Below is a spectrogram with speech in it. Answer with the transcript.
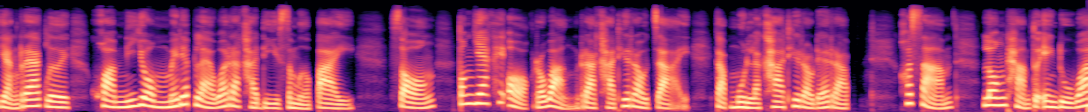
อย่างแรกเลย ความนิยมไม่ได้แปลว่าราคาดีเสมอไป 2. ต้องแยกให้ออกระหว่างราคาที่เราจ่าย กับมูลค่าที่เราได้รับ ข้อ 3. ลองถามตัวเองดูว่า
